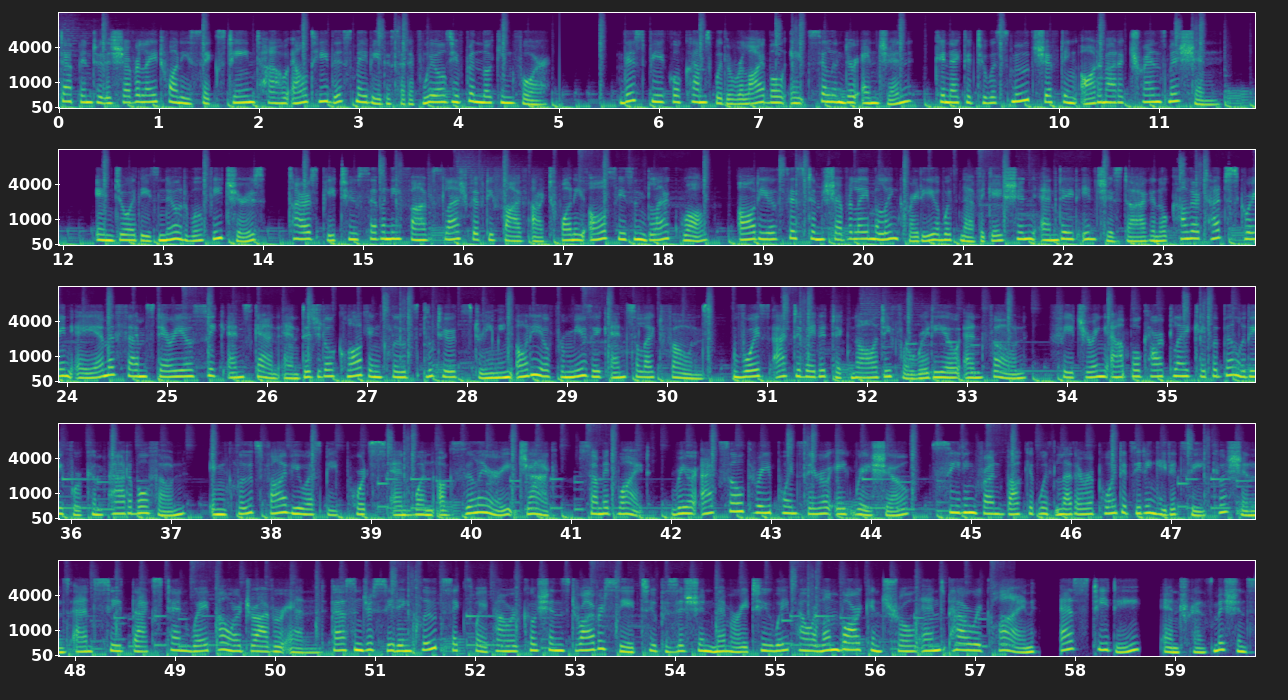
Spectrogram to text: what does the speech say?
step into the Chevrolet 2016 Tahoe LT this may be the set of wheels you've been looking for. This vehicle comes with a reliable 8-cylinder engine, connected to a smooth shifting automatic transmission. Enjoy these notable features, tires P275-55 R20 all-season black wall, audio system Chevrolet MyLink radio with navigation and 8 inches diagonal color touchscreen AM FM stereo seek and scan and digital clock includes Bluetooth streaming audio for music and select phones, voice activated technology for radio and phone, featuring Apple CarPlay capability for compatible phone, includes 5 USB ports and 1 auxiliary jack, summit white, rear axle 3.08 ratio, seating front bucket with leather appointed seating heated seat cushions and seat backs 10-way power driver and passenger seat includes 6-way power cushions driver seat 2 position memory 2-way power lumbar control and power recline, STD, and transmission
